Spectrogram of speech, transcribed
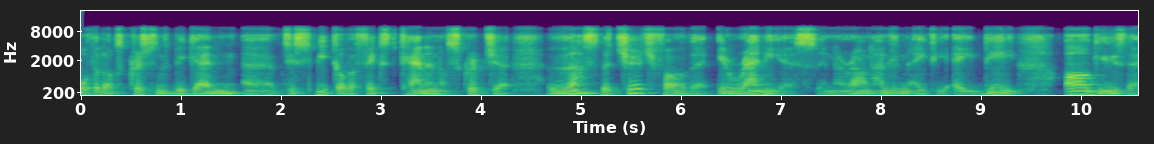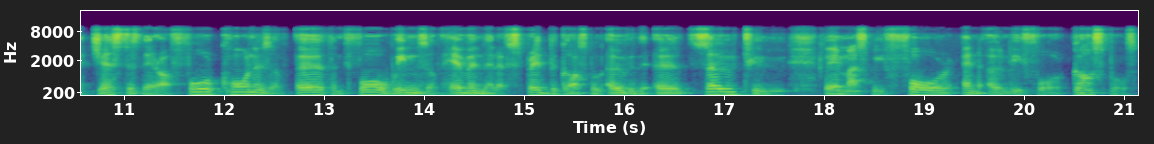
Orthodox Christians begin uh, to speak of a fixed canon of scripture. Thus, the church father Irenaeus, in around 180 AD, argues that just as there are four corners of earth and four winds of heaven that have spread the gospel over the earth, so too there must be four and only four gospels.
